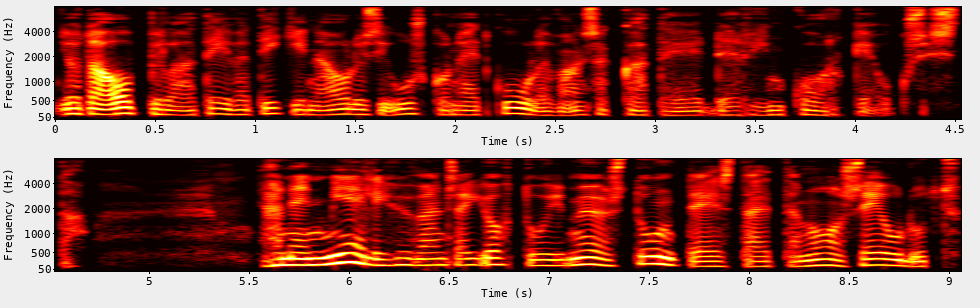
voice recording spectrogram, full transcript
jota oppilaat eivät ikinä olisi uskoneet kuulevansa kateederin korkeuksista. Hänen mielihyvänsä johtui myös tunteesta, että nuo seudut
